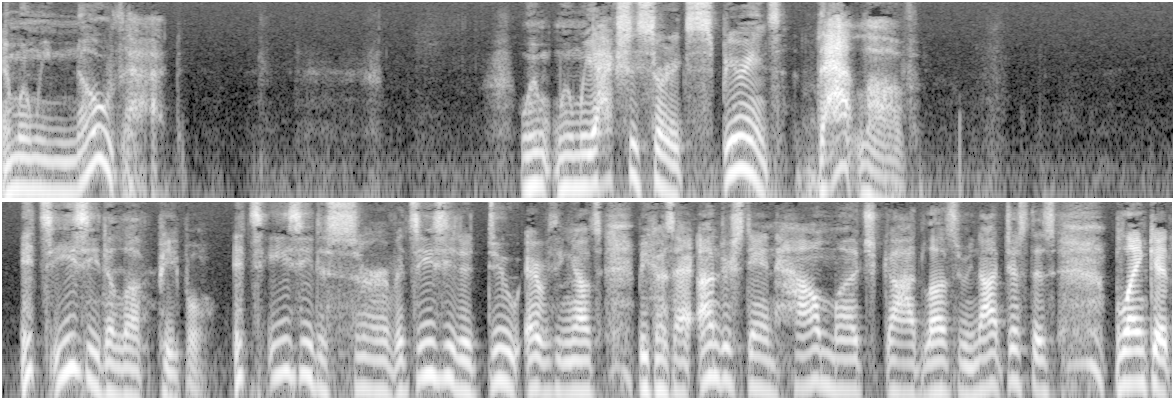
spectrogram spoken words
And when we know that, when, when we actually start to experience that love, it's easy to love people. It's easy to serve. It's easy to do everything else because I understand how much God loves me. Not just this blanket,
